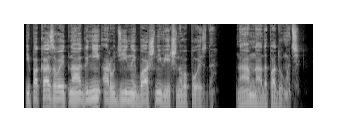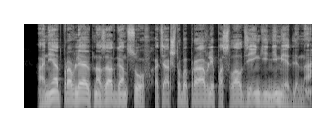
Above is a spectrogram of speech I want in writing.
и показывает на огни орудийной башни вечного поезда. Нам надо подумать. Они отправляют назад гонцов, хотят, чтобы Правли послал деньги немедленно.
